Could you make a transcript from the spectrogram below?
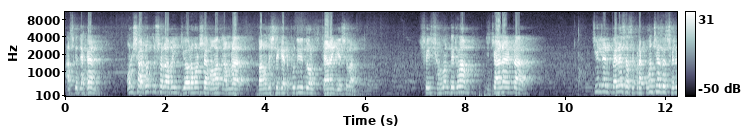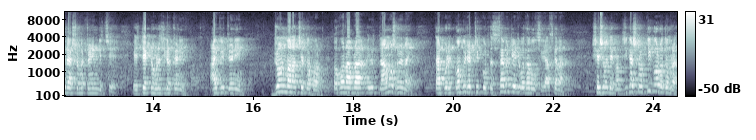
আজকে দেখেন উনিশশো আটাত্তর সালে আমি জিয়া রহমান সাহেব আমাকে, আমরা বাংলাদেশ থেকে একটা প্রতিনিধি দল চায়না গিয়েছিলাম। সেই তখন দেখলাম যে চায়না একটা চিলড্রেন প্যালেস আছে, প্রায় পঞ্চাশ হাজার ছেলে একসঙ্গে ট্রেনিং দিচ্ছে এই technological training IT training, drone বানাচ্ছে তখন। তখন আমরা নামও শুনে নাই। তারপরে কম্পিউটার ঠিক করতে সেভেন্টি এইটের কথা বলছি, আজকে না। সেই সময় দেখলাম, জিজ্ঞাসা করো কি করব তোমরা?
